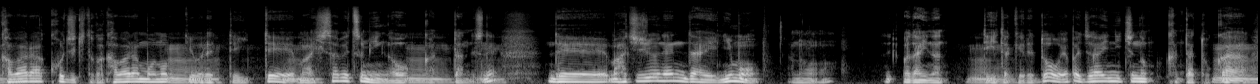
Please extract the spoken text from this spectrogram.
河原古事記とか河原物って言われていて、まあ、被差別民が多かったんですね。で、まあ、80年代にもあの話題になっていたけれど、やっぱり在日の方とか、うん、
